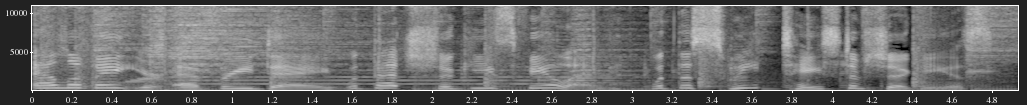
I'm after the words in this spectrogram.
Elevate your everyday with that Shoogies feeling with the sweet taste of Shoogies.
